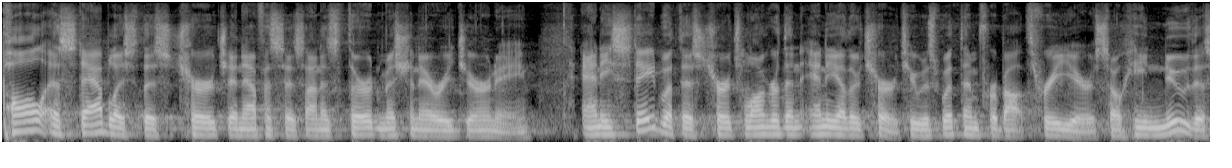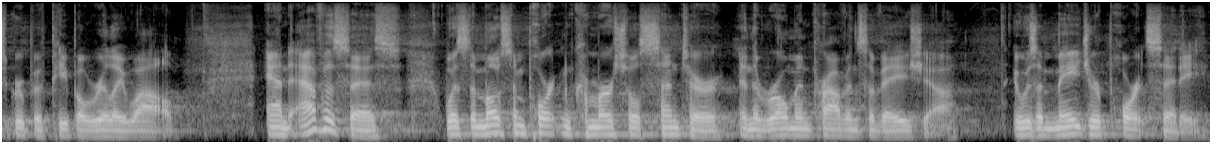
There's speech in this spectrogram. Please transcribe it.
Paul established this church in Ephesus on his third missionary journey, and he stayed with this church longer than any other church. He was with them for about three years, so he knew this group of people really well. And Ephesus was the most important commercial center in the Roman province of Asia. It was a major port city.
